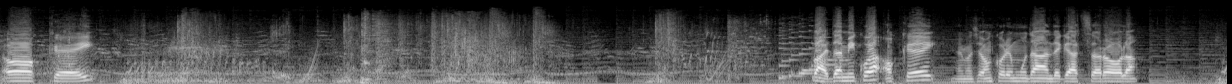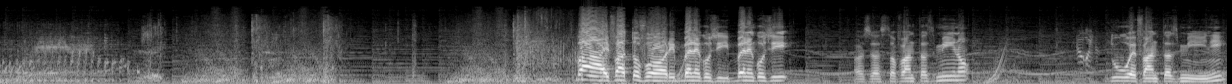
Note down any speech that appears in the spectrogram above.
Ok. Vai, dammi qua, ok. Eh, ma siamo ancora in mutande, cazzarola. Vai, fatto fuori, bene così, bene così. Cosa sto fantasmino? Due fantasmini.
